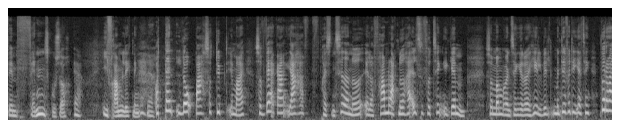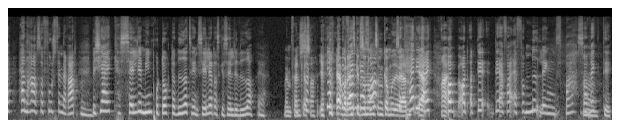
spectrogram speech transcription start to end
hvem fanden skulle så? Ja i fremlægning. Ja. Og den lå bare så dybt i mig, så hver gang jeg har præsenteret noget, eller fremlagt noget, har altid fået ting igennem, så må man tænke, at det er helt vildt. Men det er fordi, jeg tænker, ved du hvad, han har så fuldstændig ret. Mm. Hvis jeg ikke kan sælge mine produkter videre til en sælger, der skal sælge det videre, ja. Hvem fanden kan så? Ja, ja, ja hvordan skal det så nogensinde komme ud i verden? Så kan de ja. ikke. Og, og, og det, derfor er formidlingen bare så mm. vigtig.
